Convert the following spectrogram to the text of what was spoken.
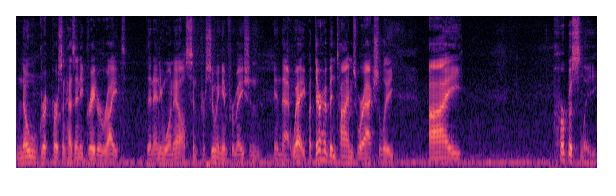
No gr- person has any greater right than anyone else in pursuing information in that way. But there have been times where actually I purposely,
